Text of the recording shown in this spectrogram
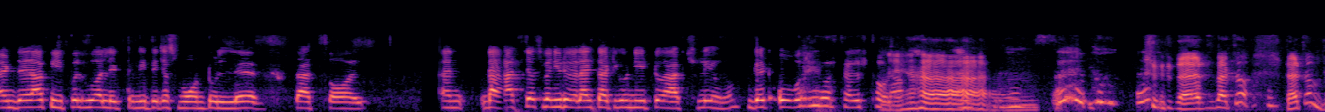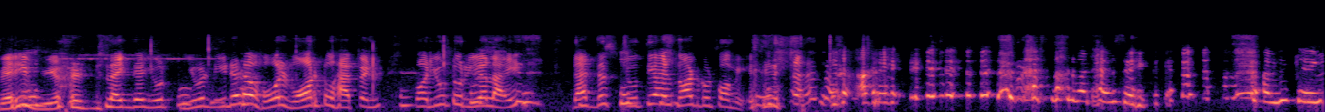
and there are people who are literally they just want to live. That's all. And that's just when you realize that you need to actually, you know, get over yourself, thoda. that's that's a that's a very weird like the, you you needed a whole war to happen for you to realize that this chutia is not good for me That's not what I'm saying. I'm just saying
